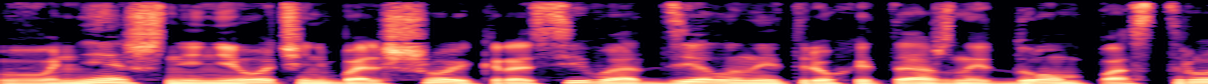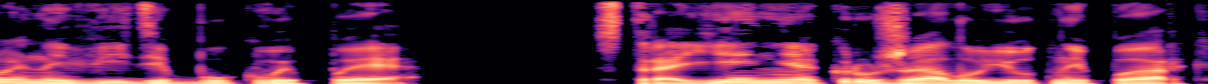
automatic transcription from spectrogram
Внешне не очень большой, красиво отделанный трехэтажный дом, построенный в виде буквы «П». Строение окружал уютный парк.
